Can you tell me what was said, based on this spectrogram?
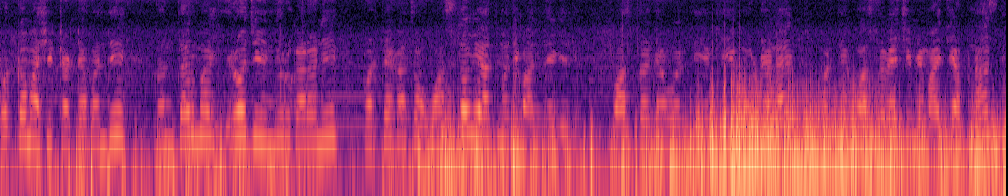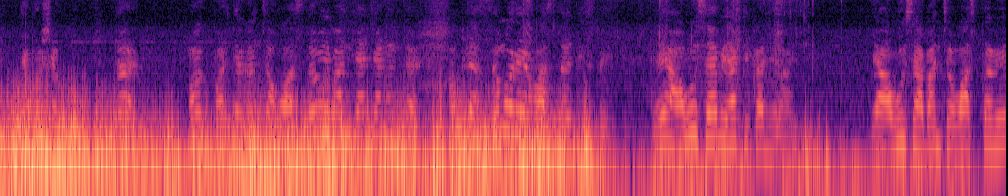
भक्कम अशी तटबंदी. नंतर मग हिरोजी इंदुरकरांनी प्रत्येकाचं वास्तव्य आतमध्ये बांधले गेले. वास्तव्यावरती एक ही मॉडेल आहे प्रत्येक वास्तव्याची मी माहिती आपणास देऊ शकतो तर मग प्रत्येकाचं वास्तव्य बांधल्याच्या नंतर आपल्यासमोर हे वास्तव्य दिसतंय हे आऊसाहेब ह्या ठिकाणी राहायचे. या आऊसाहेबांचं वास्तव्य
